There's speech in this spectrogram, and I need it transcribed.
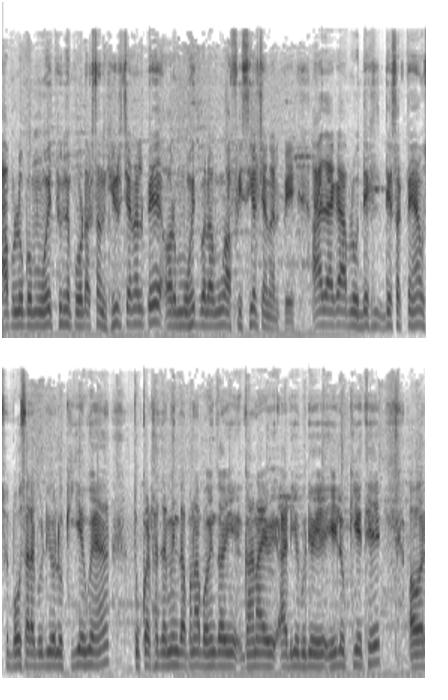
आप लोग को Mohit film production hit channel पर और मोहित बलामू ऑफिशियल चैनल पर आ जाएगा आप लोग देख देख सकते हैं, उस पर बहुत सारा वीडियो लोग किए हुए हैं। तो कट्ठा ज़मीन अपना बहिंद गाना ऑडियो वीडियो यही लोग किए थे। और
